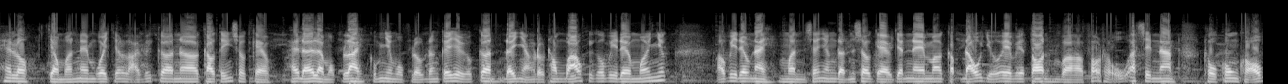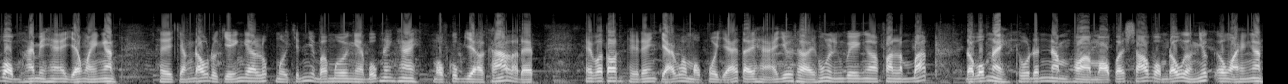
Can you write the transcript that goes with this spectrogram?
Hello, chào mừng anh em quay trở lại với kênh uh, Cao Tiến soi kèo. Hãy để lại một like cũng như một lượt đăng ký theo kênh để nhận được thông báo khi có video mới nhất. Ở video này, mình sẽ nhận định soi kèo cho anh em uh, cặp đấu giữa Everton và pháo thủ Arsenal thuộc khuôn khổ vòng 22 giải Ngoại hạng Anh. Thì trận đấu được diễn ra lúc 19h30 ngày 4 tháng 2, một khung giờ khá là đẹp. Everton thì đang trải qua một mùa giải tệ hại dưới thời huấn luyện viên uh, Van Lampard. Đội bóng này thua đến 5 hòa 1 ở 6 vòng đấu gần nhất ở ngoại hạng Anh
